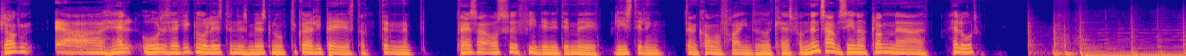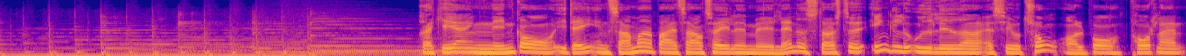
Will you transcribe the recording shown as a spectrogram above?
Klokken er halv otte, så jeg kan ikke nå at læse den sms nu. Det gør jeg lige bagefter. Den øh, passer også fint ind i det med ligestilling. Den kommer fra en, der hedder Kasper. Men den tager vi senere. Klokken er halv otte. Regeringen indgår i dag en samarbejdsaftale med landets største enkeltudleder af CO2, Aalborg Portland.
